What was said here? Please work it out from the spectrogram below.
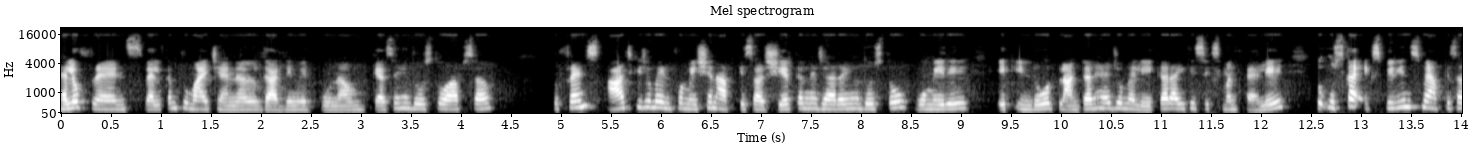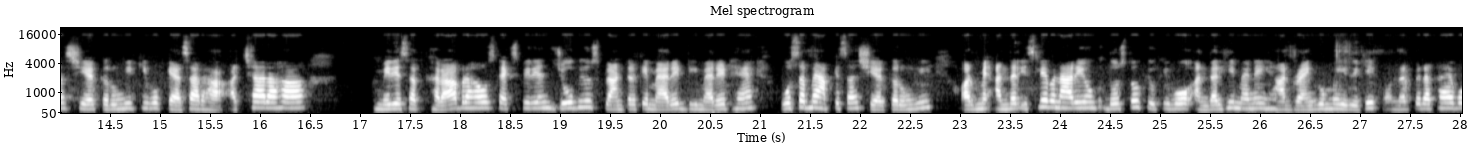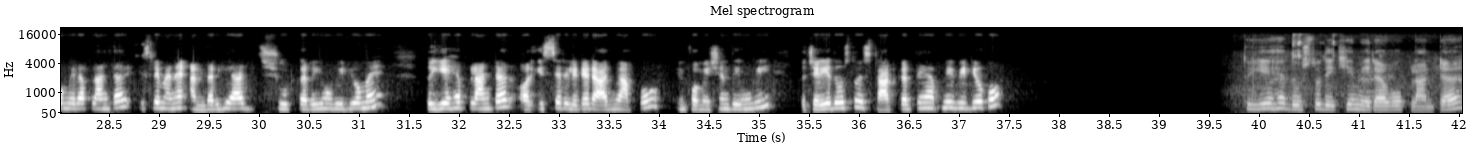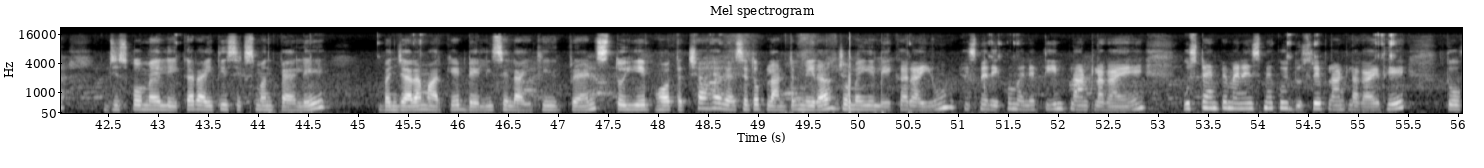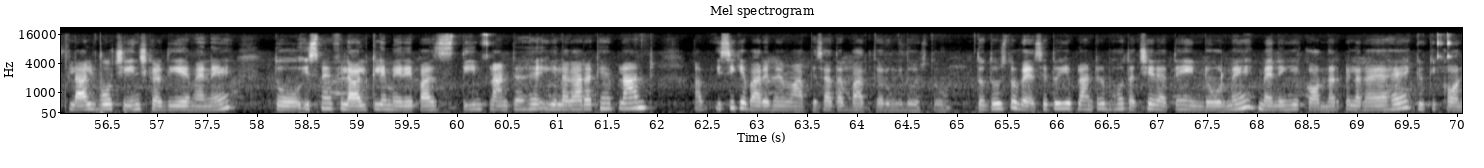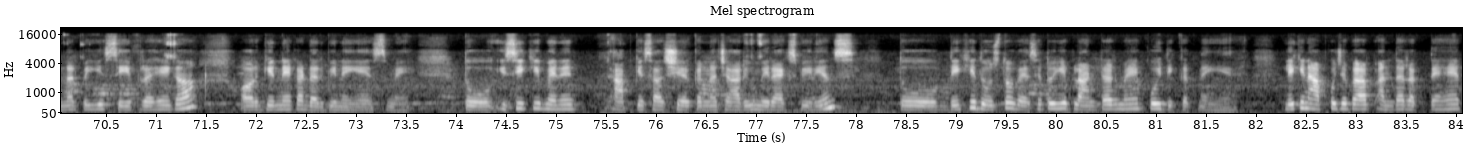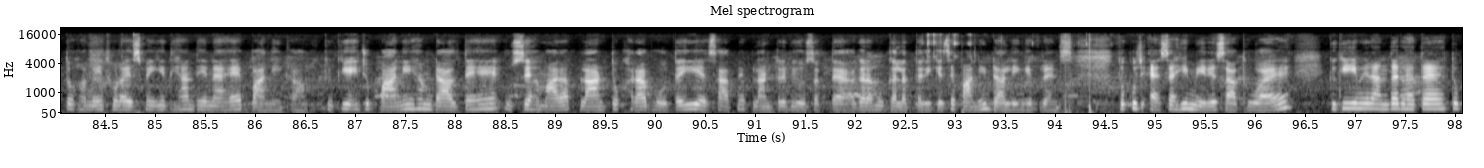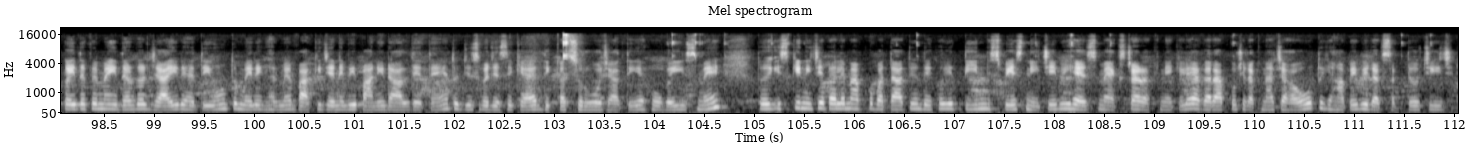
Hello friends welcome to my channel gardening with Poonam कैसे हैं दोस्तों आप सब? तो फ्रेंड्स आज की जो मैं इन्फॉर्मेशन आपके साथ शेयर करने जा रही हूँ दोस्तों, वो मेरे एक इंडोर प्लांटर है जो मैं लेकर आई थी सिक्स मंथ पहले। तो उसका एक्सपीरियंस मैं आपके साथ शेयर करूँगी कि वो कैसा रहा। अच्छा रहा मेरे साथ ख़राब रहा उसका एक्सपीरियंस जो भी उस प्लांटर के मेरिट डीमेरिट हैं, वो सब मैं आपके साथ शेयर करूँगी। और मैं अंदर इसलिए बना रही हूँ दोस्तों, क्योंकि वो अंदर ही मैंने यहाँ ड्राइंग रूम में ये देखिए कॉर्नर पे रखा है वो मेरा प्लांटर इसलिए मैंने अंदर ही आज शूट कर रही हूँ वीडियो में। तो ये है प्लांटर और इससे रिलेटेड आज मैं आपको इन्फॉर्मेशन दूँगी। तो चलिए दोस्तों स्टार्ट करते हैं अपनी वीडियो को। तो ये है दोस्तों, देखिए मेरा वो प्लांटर जिसको मैं लेकर आई थी सिक्स मंथ पहले। बंजारा मार्केट दिल्ली से लाई थी फ्रेंड्स। तो ये बहुत अच्छा है। वैसे तो प्लांटर मेरा, जो मैं ये लेकर आई हूँ, इसमें देखो मैंने तीन प्लांट लगाए हैं। उस टाइम पे मैंने इसमें कोई दूसरे प्लांट लगाए थे तो फ़िलहाल वो चेंज कर दिए मैंने। तो इसमें फ़िलहाल के लिए मेरे पास तीन प्लांटर है। ये लगा रखे हैं प्लांट। अब इसी के बारे में मैं आपके साथ अब बात करूँगी दोस्तों। तो दोस्तों, वैसे तो ये प्लांटर बहुत अच्छे रहते हैं इंडोर में। मैंने ये कॉर्नर पे लगाया है क्योंकि कॉर्नर पे ये सेफ़ रहेगा और गिरने का डर भी नहीं है इसमें। तो इसी की मैंने आपके साथ शेयर करना चाह रही हूँ मेरा एक्सपीरियंस तो देखिए दोस्तों, वैसे तो ये प्लांटर में कोई दिक्कत नहीं है। लेकिन आपको जब आप अंदर रखते हैं तो हमें थोड़ा इसमें ये ध्यान देना है पानी का। क्योंकि जो पानी हम डालते हैं, उससे हमारा प्लांट तो ख़राब होता ही है, साथ में प्लांटर भी हो सकता है, अगर हम गलत तरीके से पानी डालेंगे फ्रेंड्स तो कुछ ऐसा ही मेरे साथ हुआ है, क्योंकि ये मेरा अंदर रहता है तो कई दफ़े मैं इधर उधर जा ही रहती हूँ तो मेरे घर में बाकी जने भी पानी डाल देते हैं तो जिस वजह से क्या है, दिक्कत शुरू हो जाती है, हो गई इसमें। तो इसके नीचे पहले मैं आपको बताती हूँ, देखो ये तीन स्पेस नीचे भी है इसमें एक्स्ट्रा रखने के लिए, अगर आप कुछ रखना चाहो तो यहाँ पर भी रख सकते हो चीज़।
